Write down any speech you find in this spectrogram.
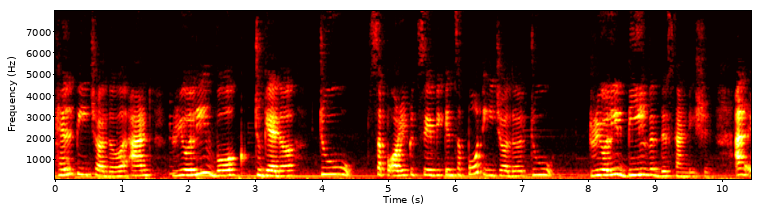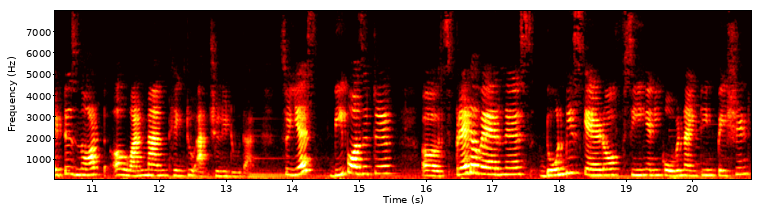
help each other and really work together to support or you could say we can support each other to really deal with this condition. And it is not a one man thing to actually do that. So yes be positive uh, spread awareness. Don't be scared of seeing any covid-19 patient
